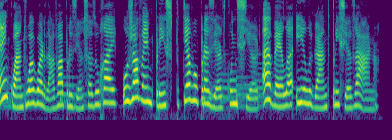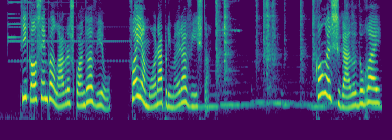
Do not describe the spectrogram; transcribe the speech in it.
Enquanto aguardava a presença do rei, o jovem príncipe teve o prazer de conhecer a bela e elegante princesa Ana. Ficou sem palavras quando a viu. Foi amor à primeira vista. Com a chegada do rei,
